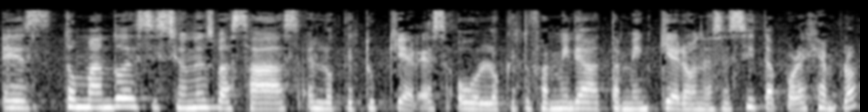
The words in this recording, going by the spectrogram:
es tomando decisiones basadas en lo que tú quieres o lo que tu familia también quiere o necesita, por ejemplo.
